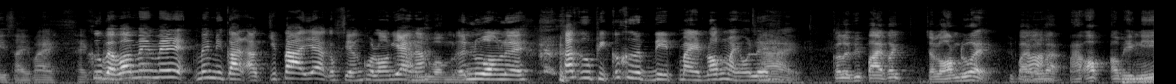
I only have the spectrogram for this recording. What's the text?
ดีไซน์ไปให้คือแบบว่าไม่ไม่ไม่มีการอัดกีตาร์แยกกับเสียงคนร้องแยกนะอ่ารวมเลยออรวมเลย ถ้าคือผิดก็คือดีดใหม่ร้องใหม่หมดเลยใช่ก็เลยพี่ปายก็จะร้องด้วยพี่ปายก็อ่าว่ามาออฟเอาเพลงนี้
